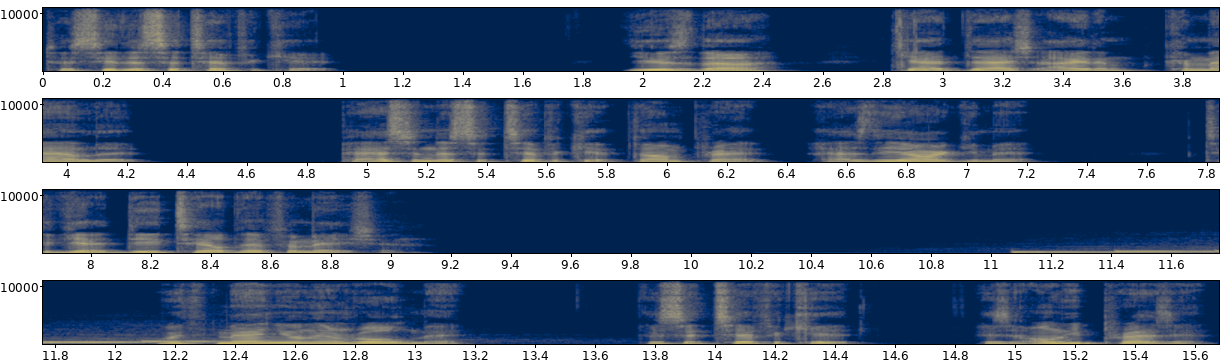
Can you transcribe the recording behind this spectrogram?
to see the certificate. Use the get-item commandlet, passing the certificate thumbprint as the argument to get detailed information. With manual enrollment, the certificate is only present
